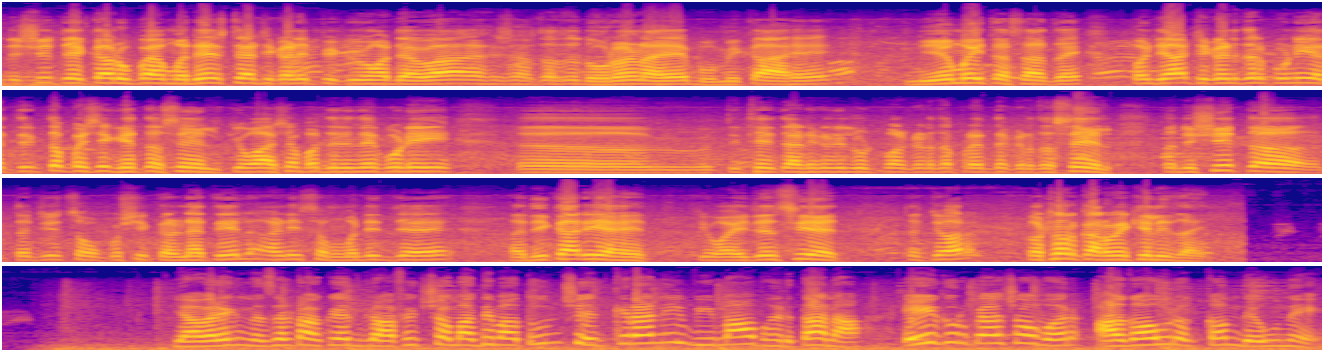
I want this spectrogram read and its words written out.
निश्चित एका रुपयामध्येच त्या ठिकाणी पीक विमा द्यावा. हे शासनाचं धोरण आहे भूमिका आहे नियमही तसाच आहे. पण या ठिकाणी जर कोणी अतिरिक्त पैसे घेत असेल किंवा अशा पद्धतीने कोणी तिथे त्या ठिकाणी लूटमार करण्याचा प्रयत्न करत असेल तर निश्चित त्याची चौकशी करण्यात येईल आणि संबंधित जे अधिकारी आहेत किंवा एजन्सी आहेत त्याच्यावर कठोर कारवाई केली जाईल. यावर एक नजर टाकूयात. ग्राफिक्सच्या माध्यमातून शेतकऱ्यांनी विमा भरताना एक रुपयाच्या वर आगाऊ रक्कम देऊ नये.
